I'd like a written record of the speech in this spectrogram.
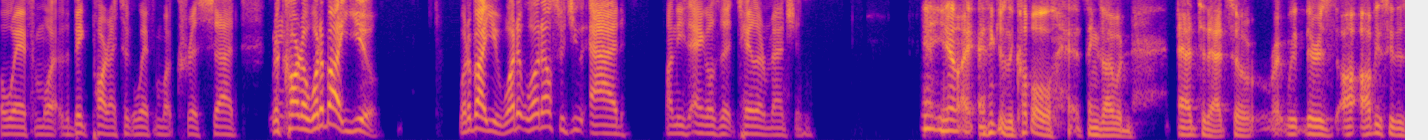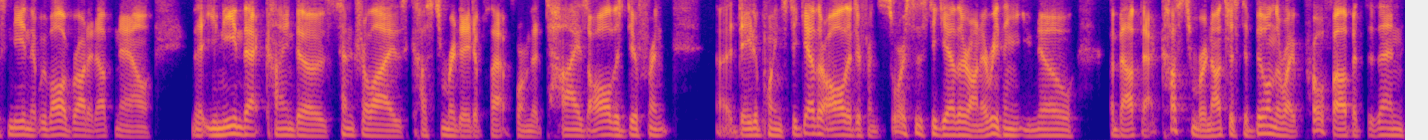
away from what the big part I took away from what Chris said. Right. Ricardo, what about you? What about you? What what else would you add on these angles that Taylor mentioned? Yeah, you know, I, I think there's a couple things I would add to that. So right, we, there's obviously this need that we've all brought it up now that you need that kind of centralized customer data platform that ties all the different uh, data points together, all the different sources together on everything that you know about that customer, not just to build on the right profile, but to then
